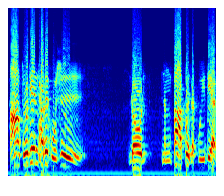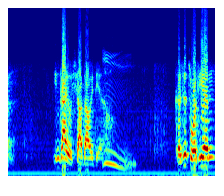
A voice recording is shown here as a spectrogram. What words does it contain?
好，昨天台北股市有两百八十几点，应该有吓到一点啊。嗯可是昨天，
